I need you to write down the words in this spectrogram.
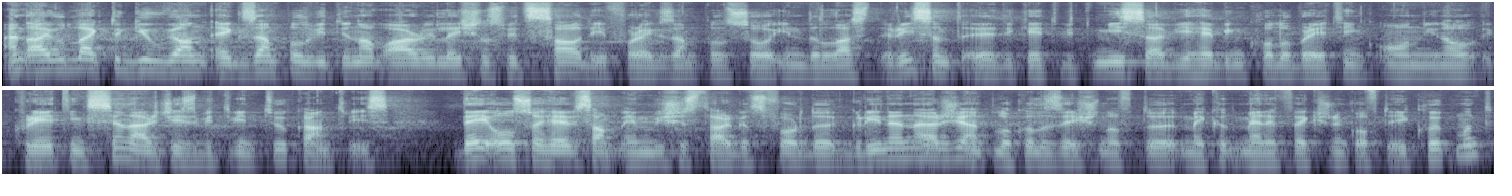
And I would like to give one example with you know, our relations with Saudi, for example. So in the last recent uh, decade with MISA, we have been collaborating on you know, creating synergies between two countries. They also have some ambitious targets for the green energy and localization of the manufacturing of the equipment.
